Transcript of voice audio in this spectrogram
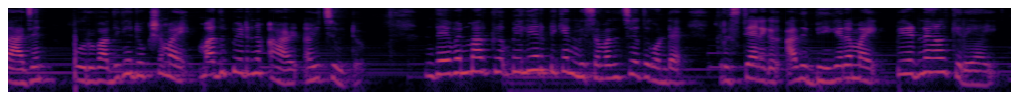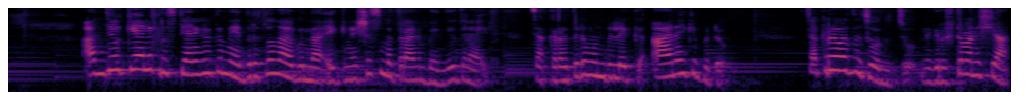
ട്രാജൻ പൂർവാധിക രൂക്ഷമായി മതപീഡനം അഴിച്ചുവിട്ടു. ദേവന്മാർക്ക് ബലിയർപ്പിക്കാൻ വിസമ്മതിച്ചതുകൊണ്ട് ക്രിസ്ത്യാനികൾ അതിഭീകരമായി പീഡനങ്ങൾക്കിരയായി. അന്ത്യോക്കിയയിലെ ക്രിസ്ത്യാനികൾക്ക് നേതൃത്വം നൽകുന്ന ഇഗ്നേഷ്യസ് മെത്രാൻ ബന്ധിതനായി ചക്രവർത്തിയുടെ മുൻപിലേക്ക് ആനയിക്കപ്പെട്ടു. ചക്രവർത്തി ചോദിച്ചു നികൃഷ്ട മനുഷ്യ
